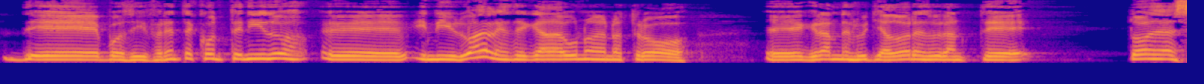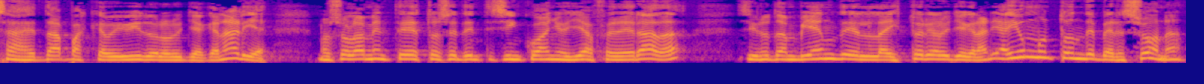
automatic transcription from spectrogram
de pues diferentes contenidos eh, individuales de cada uno de nuestros eh, grandes luchadores durante todas esas etapas que ha vivido la lucha canaria. No solamente estos 75 años ya federada, sino también de la historia de la lucha canaria. Hay un montón de personas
